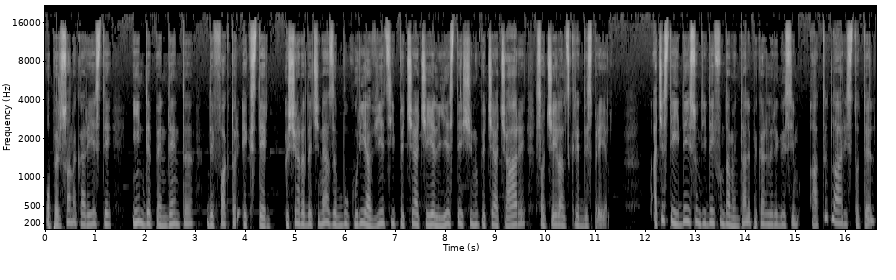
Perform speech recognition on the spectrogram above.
O persoană care este independentă de factori externi. Își înrădăcinează bucuria vieții pe ceea ce el este și nu pe ceea ce are sau ceilalți cred despre el. Aceste idei sunt idei fundamentale pe care le regăsim atât la Aristotel,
